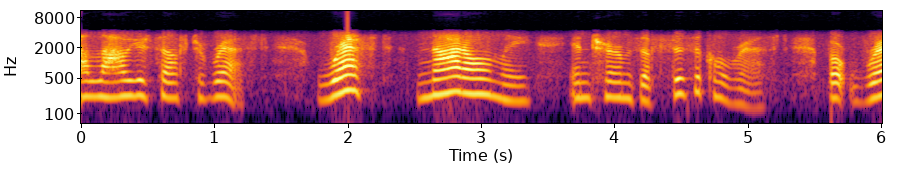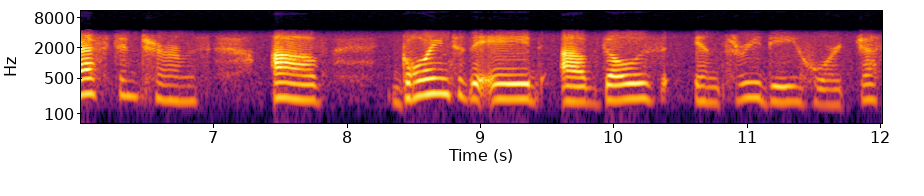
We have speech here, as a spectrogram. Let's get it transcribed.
Allow yourself to rest. Rest not only in terms of physical rest, but rest in terms of going to the aid of those in 3D who are just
